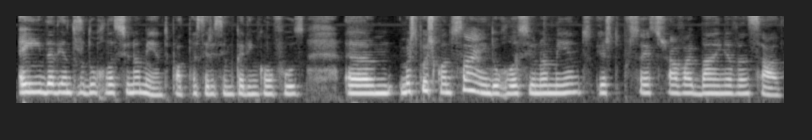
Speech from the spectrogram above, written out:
ainda dentro do relacionamento. Pode parecer assim um bocadinho confuso, um, mas depois quando saem do relacionamento, este processo já vai bem avançado.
